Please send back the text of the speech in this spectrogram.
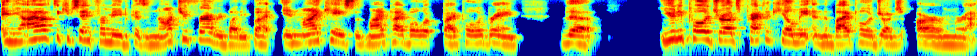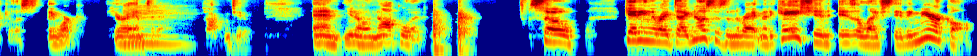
and I have to keep saying for me because it's not true for everybody, but in my case with my bipolar bipolar brain, the unipolar drugs practically kill me, and the bipolar drugs are miraculous. They work. Here I am mm. today talking to you, and you know, knock wood. So, getting the right diagnosis and the right medication is a life saving miracle.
